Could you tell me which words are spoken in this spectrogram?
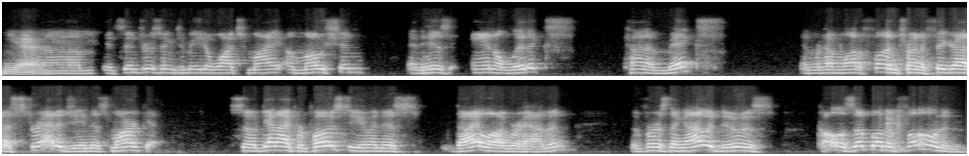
Yeah. Um, it's interesting to me to watch my emotion and his analytics kind of mix. And we're having a lot of fun trying to figure out a strategy in this market. So, again, I propose to you in this dialogue we're having the first thing I would do is call us up on the phone and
